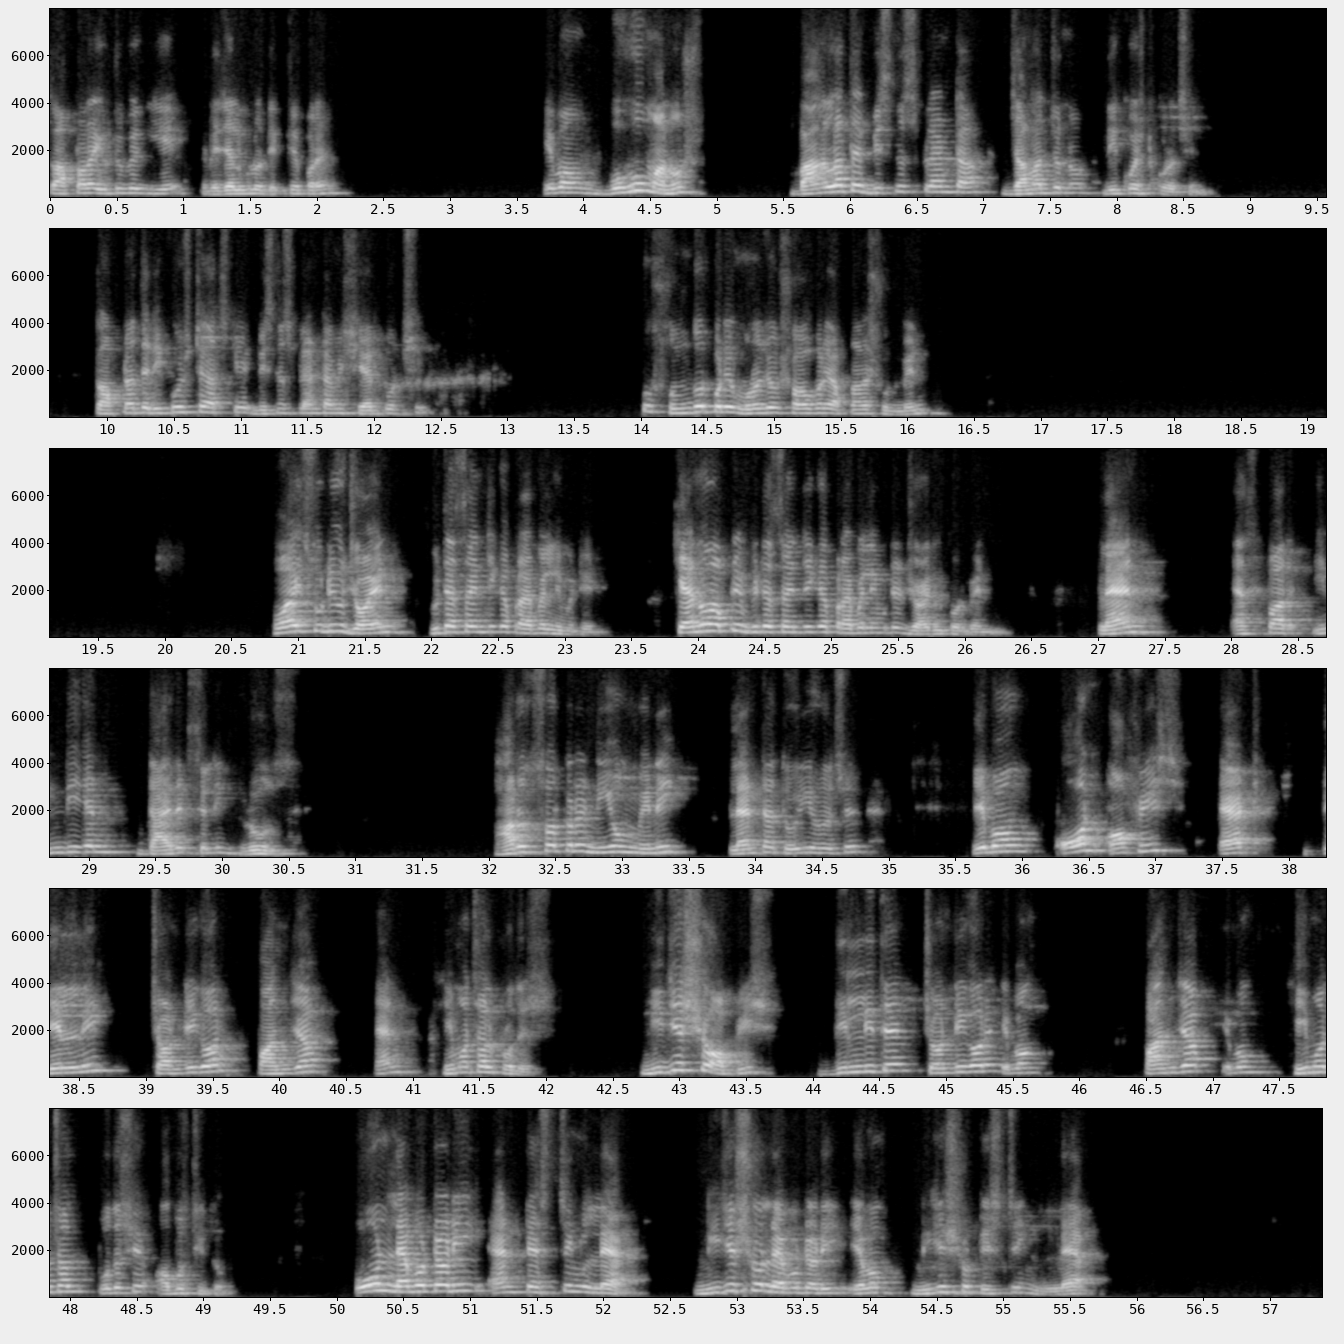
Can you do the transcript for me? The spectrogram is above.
তো আপনারা ইউটিউবে গিয়ে রেজাল্টগুলো দেখতে পারেন। এবং বহু মানুষ বাংলাতে বিজনেস প্ল্যানটা জানার জন্য রিকোয়েস্ট করেছেন। তো আপনাদের রিকোয়েস্টে আজকে বিজনেস প্ল্যানটা আমি শেয়ার করছি। খুব সুন্দর করে মনোযোগ সহকারে আপনারা শুনবেন। Why should you join Vita Scientica private limited কেন আপনি Vita Scientifica private limited join করবেন? Plan as per Indian direct selling rules Bharat সরকারের নিয়ম মেনেই প্ল্যানটা তৈরি হয়েছে এবং own office at Delhi Chandigarh Punjab and Himachal Pradesh নিজস্ব অফিস দিল্লিতে চণ্ডীগড় এবং পাঞ্জাব এবং হিমাচল প্রদেশে অবস্থিত। Own laboratory and testing lab নিজস্ব ল্যাবরেটরি এবং নিজস্ব testing lab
